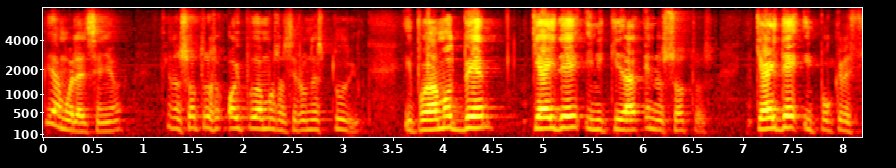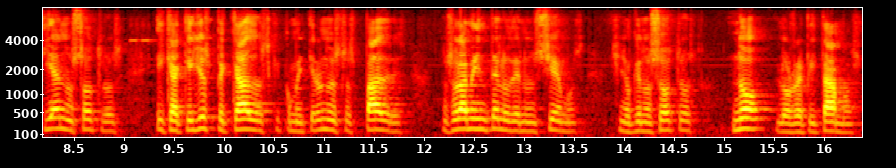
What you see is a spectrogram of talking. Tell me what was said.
Pidámosle al Señor que nosotros hoy podamos hacer un estudio y podamos ver qué hay de iniquidad en nosotros, qué hay de hipocresía en nosotros y que aquellos pecados que cometieron nuestros padres no solamente los denunciemos, sino que nosotros no los repitamos,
